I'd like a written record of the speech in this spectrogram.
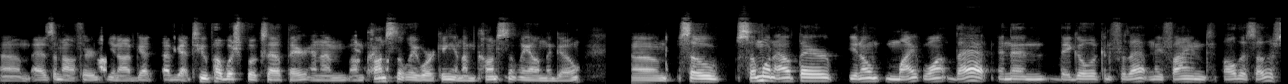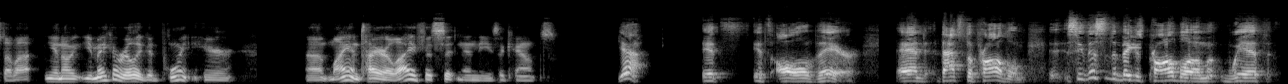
um, as an author. You know, I've got I've got two published books out there, and I'm I'm constantly working and I'm constantly on the go. Um, so someone out there, you know, might want that, and then they go looking for that, and they find all this other stuff. I, you know, you make a really good point here. Uh, my entire life is sitting in these accounts. Yeah, it's it's all there, and that's the problem. See, this is the biggest problem with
